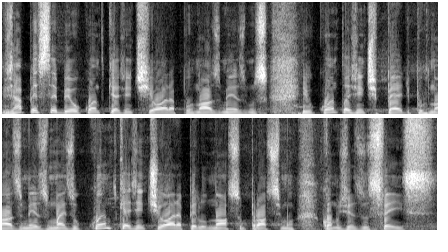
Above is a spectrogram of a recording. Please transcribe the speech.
Já percebeu o quanto que a gente ora por nós mesmos e o quanto a gente pede por nós mesmos, mas o quanto que a gente ora pelo nosso próximo, como Jesus fez?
